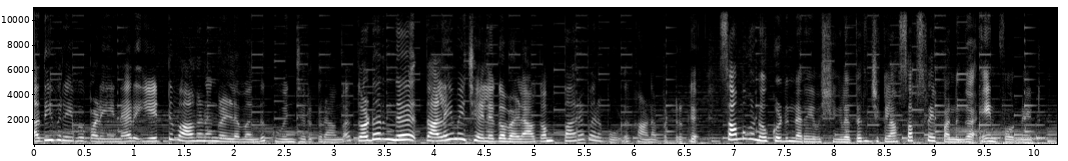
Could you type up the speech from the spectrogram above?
அதிவிரைவு படையினர் எட்டு வாகனங்கள்ல வந்து இருக்கிறாங்க தொடர்ந்து தலைமைச் செயலக வளாகம் பரபரப்போடு காணப்பட்டிருக்கு. சமூக நோக்கோடு நிறைய விஷயங்களை தெரிஞ்சுக்கலாம். சப்ஸ்கிரைப் பண்ணுங்க. இன்ஃபோர்மேட்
